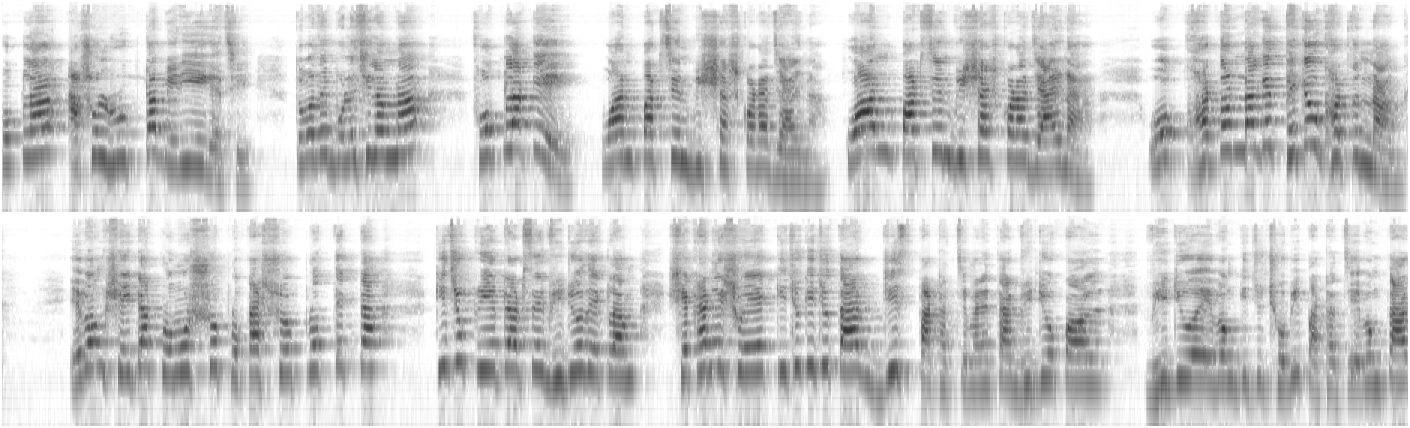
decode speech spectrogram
ফোকলার আসল রূপটা বেরিয়ে গেছে। তোমাদের বলেছিলাম না, ফোকলাকে ওয়ান পার্সেন্ট বিশ্বাস করা যায় না। ওয়ান পার্সেন্ট বিশ্বাস করা যায় না। ও খতরনাগের থেকেও খতরনাক এবং সেইটা ক্রমশ প্রকাশ্য, প্রত্যেকটা কিছু ক্রিয়েটার্সের ভিডিও দেখলাম, সেখানে শোয়ে কিছু কিছু তার জিস পাঠাচ্ছে মানে তার ভিডিও কল ভিডিও এবং কিছু ছবি পাঠাচ্ছে এবং তার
